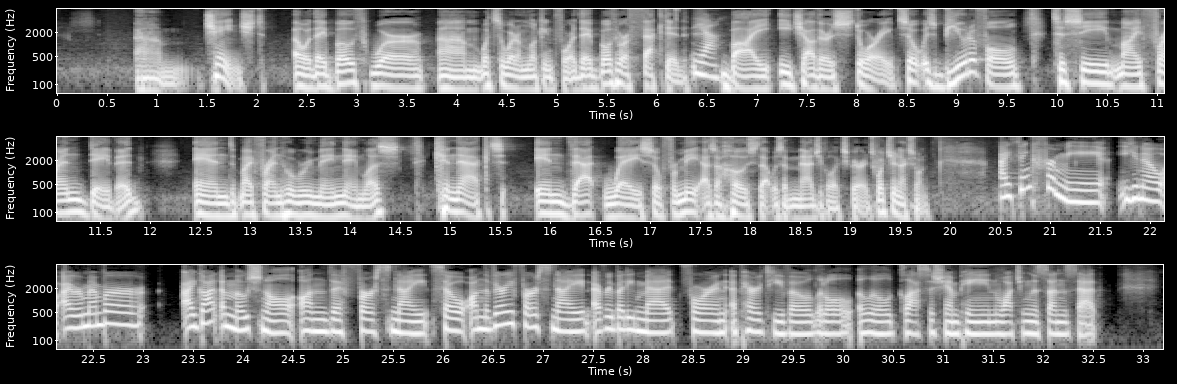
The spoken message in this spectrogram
um, changed. Oh, they both were, um, what's the word I'm looking for? They both were affected yeah. by each other's story. So it was beautiful to see my friend David and my friend who will remain nameless connect in that way. So for me as a host, that was a magical experience. What's your next one? I think for me, you know, I remember I got emotional on the first night. So on the very first night, everybody met for an aperitivo, a little a little glass of champagne, watching the sunset.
